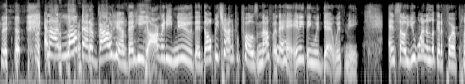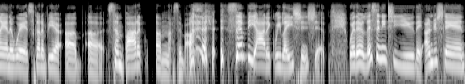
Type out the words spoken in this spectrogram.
and I love that about him that he already knew that don't be trying to propose nothing that had anything with debt with me. And so you want to look at it for a plan and where it's going to be a, a, a um, not symbiotic, symbiotic relationship where they're listening to you, they understand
